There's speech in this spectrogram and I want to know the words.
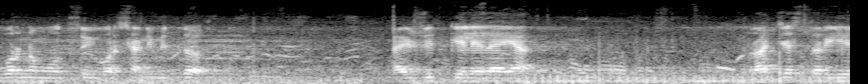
सुवर्ण महोत्सवी वर्षानिमित्त आयोजित केलेल्या या राज्यस्तरीय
